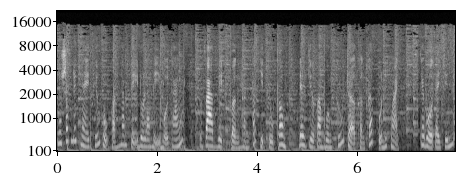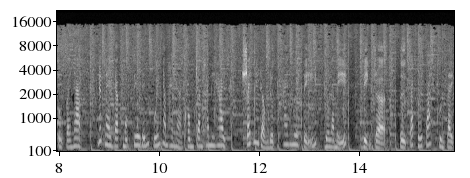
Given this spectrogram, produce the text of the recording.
ngân sách nước này thiếu hụt khoảng 5 tỷ đô la Mỹ mỗi tháng và việc vận hành các dịch vụ công đều dựa vào nguồn cứu trợ khẩn cấp của nước ngoài. Theo Bộ Tài chính Ukraine, nước này đặt mục tiêu đến cuối năm 2022 sẽ huy động được 20 tỷ đô la Mỹ viện trợ từ các đối tác phương Tây.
